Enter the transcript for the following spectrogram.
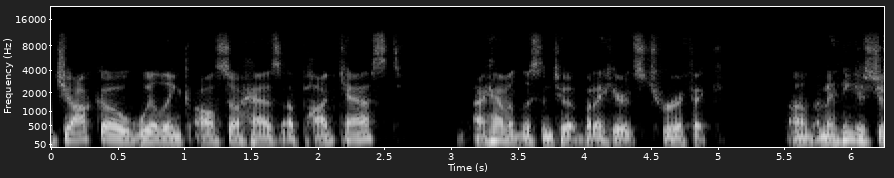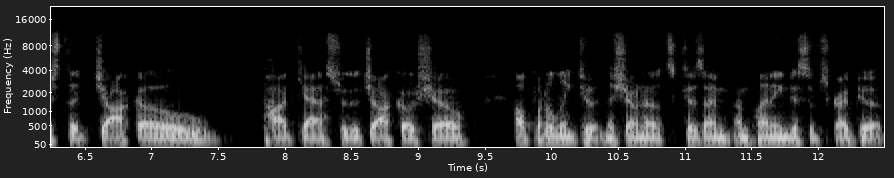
Jocko Willink also has a podcast I haven't listened to it, but I hear it's terrific. Um, and I think it's just the Jocko podcast or the Jocko show. I'll put a link to it in the show notes because I'm I'm planning to subscribe to it.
